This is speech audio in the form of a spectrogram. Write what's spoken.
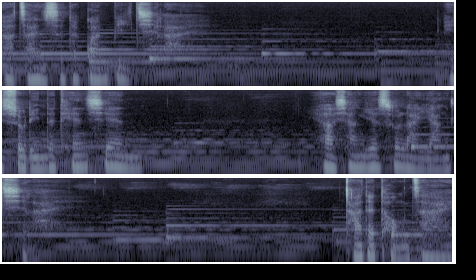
要暂时的关闭起来。你属灵的天线。要向耶稣来扬起来，他的同在、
